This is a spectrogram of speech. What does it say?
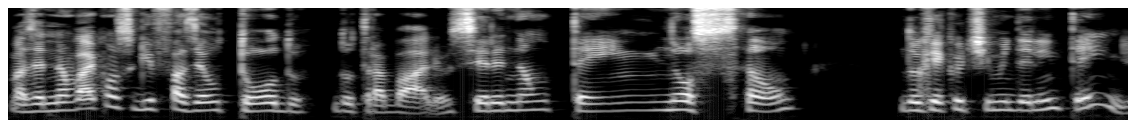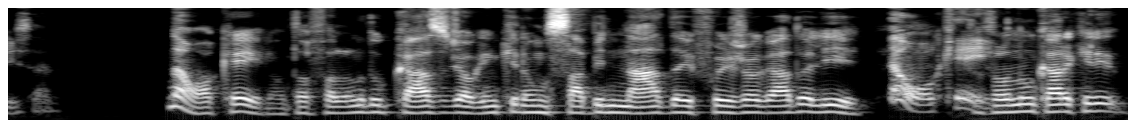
mas ele não vai conseguir fazer o todo do trabalho se ele não tem noção do que, que o time dele entende, sabe? Não, ok, não tô falando do caso de alguém que não sabe nada e foi jogado ali. Não, ok. Tô falando de um cara que,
